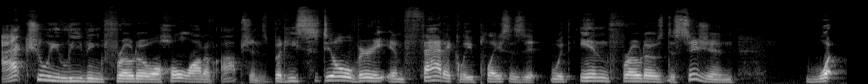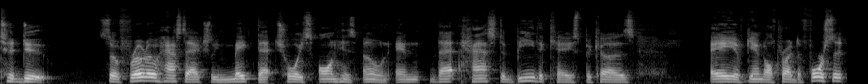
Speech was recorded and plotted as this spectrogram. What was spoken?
actually leaving Frodo a whole lot of options, but he still very emphatically places it within Frodo's decision what to do. So Frodo has to actually make that choice on his own, and that has to be the case because A, if Gandalf tried to force it,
